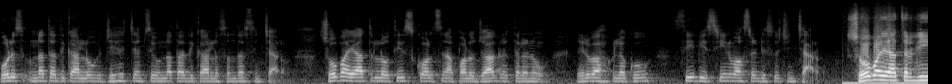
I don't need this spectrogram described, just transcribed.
పోలీసు ఉన్నతాధికారులు జీహెచ్ఎంసీ ఉన్నతాధికారులు సందర్శించారు. శోభాయాత్రలో తీసుకోవాల్సిన పలు జాగ్రత్తలను నిర్వాహకులకు సిపి శ్రీనివాసరెడ్డి సూచించారు. శోభాయాత్రని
